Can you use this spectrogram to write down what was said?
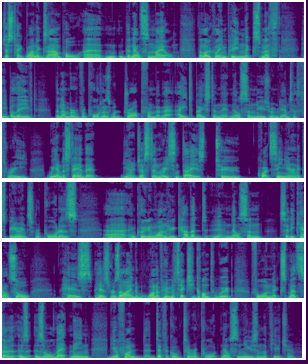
just take one example uh, the Nelson Mail. The local MP, Nick Smith, he believed the number of reporters would drop from about eight based in that Nelson newsroom down to three. We understand that, you know, just in recent days, two quite senior and experienced reporters uh, including one who covered uh, Nelson City Council, has has resigned. One of whom has actually gone to work for Nick Smith. So, is, is all that mean you'll find it difficult to report Nelson News in the future?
